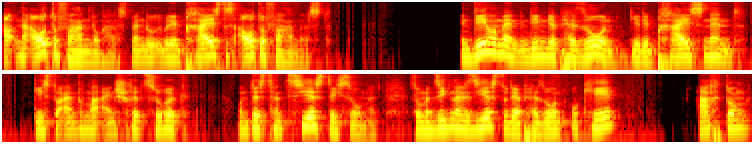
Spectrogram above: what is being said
eine Autoverhandlung hast, wenn du über den Preis des Autos verhandelst. In dem Moment, in dem die Person dir den Preis nennt, gehst du einfach mal einen Schritt zurück und distanzierst dich somit. Somit signalisierst du der Person, okay, Achtung,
